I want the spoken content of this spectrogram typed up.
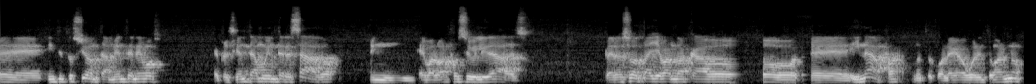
eh, institución, también tenemos, el presidente está muy interesado en evaluar posibilidades, pero eso está llevando a cabo eh, INAPA, nuestro colega Wellington Arnaud,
